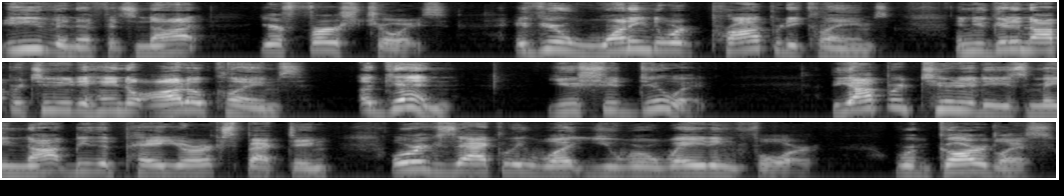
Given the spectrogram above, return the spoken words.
even if it's not your first choice. If you're wanting to work property claims and you get an opportunity to handle auto claims, again, you should do it. The opportunities may not be the pay you're expecting or exactly what you were waiting for. Regardless,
